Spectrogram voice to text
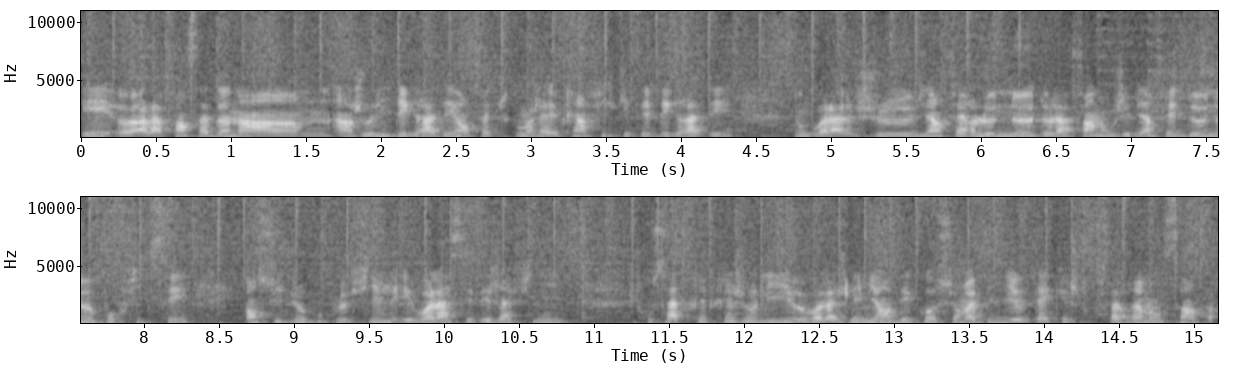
Et euh, à la fin, ça donne un, joli dégradé en fait, parce que moi j'avais pris un fil qui était dégradé. Donc voilà, je viens faire le nœud de la fin, donc j'ai bien fait deux nœuds pour fixer. Ensuite, je coupe le fil et voilà, c'est déjà fini. Je trouve ça très très joli. Euh, voilà, je l'ai mis en déco sur ma bibliothèque et je trouve ça vraiment sympa.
